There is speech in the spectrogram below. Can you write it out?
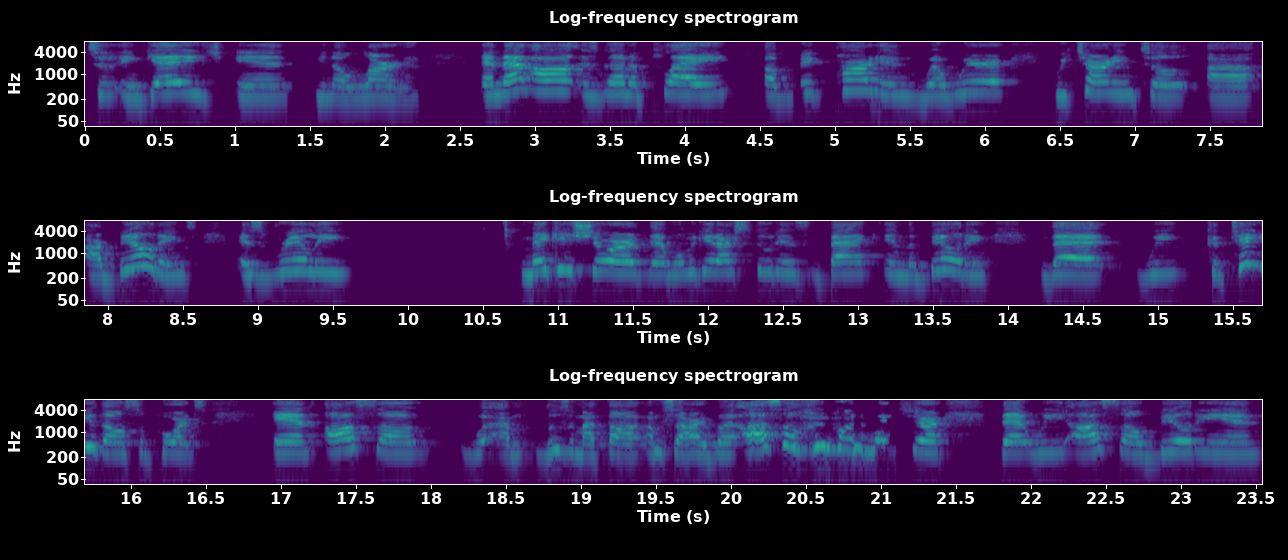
to engage in, you know, learning. And that all is going to play a big part in when we're returning to uh, our buildings is really making sure that when we get our students back in the building that we continue those supports and also, I'm losing my thought, I'm sorry, but also we want to make sure that we also build in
